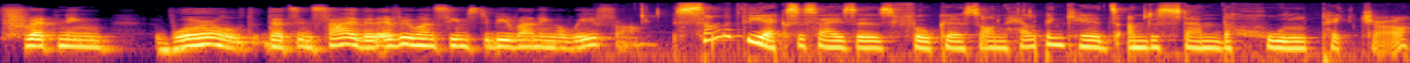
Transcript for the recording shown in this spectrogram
threatening world that's inside that everyone seems to be running away from. Some of the exercises focus on helping kids understand the whole picture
